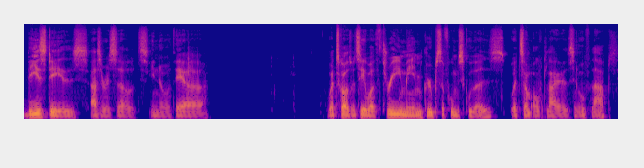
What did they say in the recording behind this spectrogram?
these days, as a result, you know, there are what scholars would say about three main groups of homeschoolers with some outliers and overlaps.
